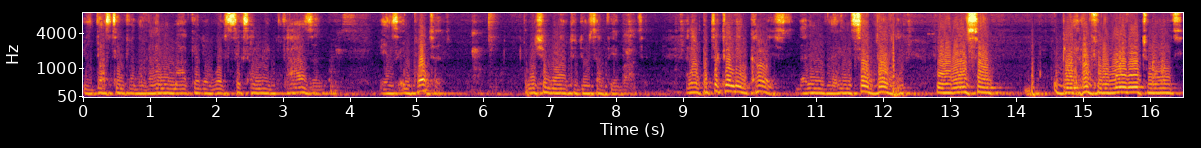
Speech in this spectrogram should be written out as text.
is destined for the Ghana market, of which 600,000 is imported. We should be able to do something about it. And I'm particularly encouraged that in, the, in so doing, we will also be hopefully moving towards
